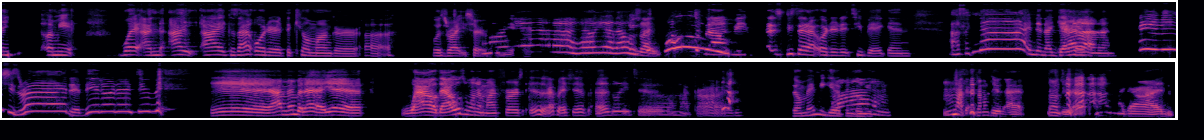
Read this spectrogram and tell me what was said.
And I mean, what I I I because I ordered the Killmonger uh was right shirt. Oh yeah, hell yeah, that was like woo! She said I ordered it too big, and I was like, nah. And then I get her, Yeah, maybe she's right. I did order it too big. yeah, I remember that. Yeah, wow, that was one of my first. Ew, I bet she's ugly too. Oh my god. Don't make me get up and go. Um, god, don't do that. Don't do that. oh my god.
